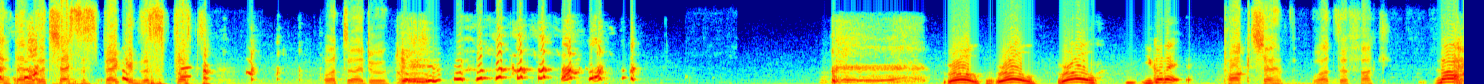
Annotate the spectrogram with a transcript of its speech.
And then the chest is back in the spot. What do I do? Roll, roll, roll. You got it. Pork champ. What the fuck? No.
